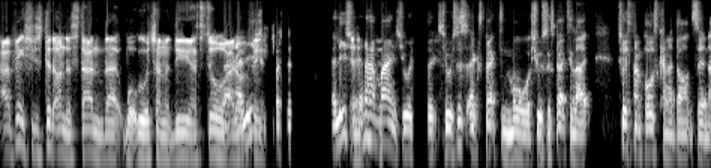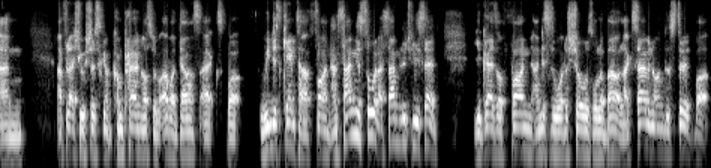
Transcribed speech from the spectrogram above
I think she just didn't understand that what we were trying to do, and still, I don't Alicia, think. Alicia, in her mind, she was she was just expecting more. She was expecting like Twist and Pulse kind of dancing, and I feel like she was just comparing us with other dance acts. But we just came to have fun. And Simon saw that. Simon literally said, "You guys are fun, and this is what the show is all about." Like Simon understood, but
